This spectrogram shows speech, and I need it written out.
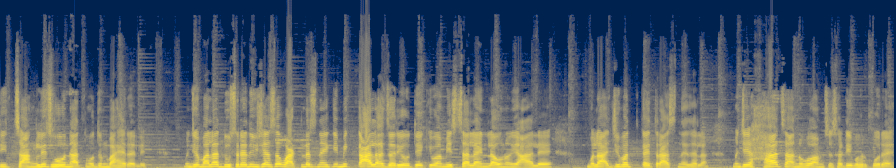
ती चांगलीच होऊन आतमधून बाहेर आले. म्हणजे मला दुसऱ्या दिवशी असं वाटलंच नाही की मी काल आजारी होते किंवा मी सलाईन लावून आले. मला अजिबात काही त्रास नाही झाला. म्हणजे हाच अनुभव आमच्यासाठी भरपूर आहे.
